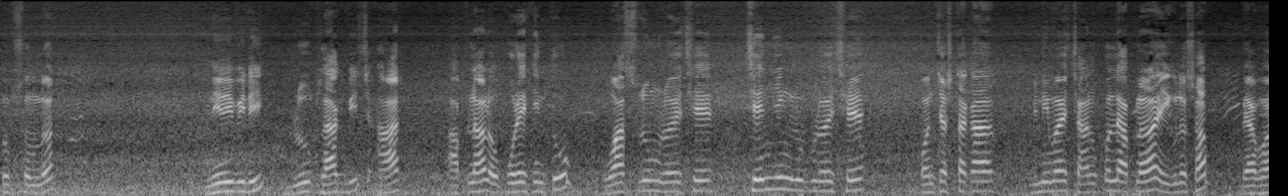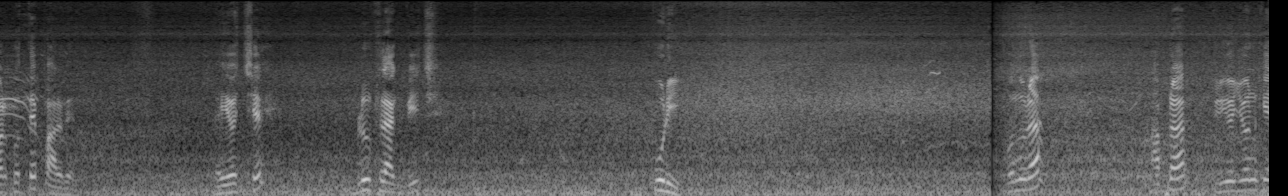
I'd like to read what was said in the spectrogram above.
খুব সুন্দর। নিরিবিলি ব্লু ফ্ল্যাগ বিচ আর আপনার ওপরে কিন্তু ওয়াশরুম রয়েছে চেঞ্জিং রুম রয়েছে। পঞ্চাশ টাকার বিনিময়ে চান করলে আপনারা এইগুলো সব ব্যবহার করতে পারবেন। এই হচ্ছে ব্লু ফ্ল্যাগ বিচ পুরী। বন্ধুরা, আপনার প্রিয়জনকে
